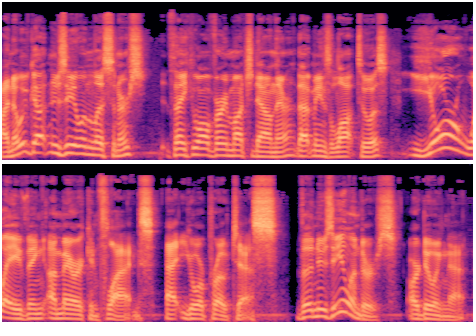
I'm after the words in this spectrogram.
I know we've got New Zealand listeners. Thank you all very much down there. That means a lot to us. You're waving American flags at your protests. The New Zealanders are doing that.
